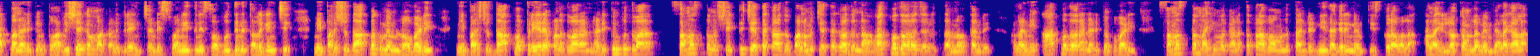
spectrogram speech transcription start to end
ఆత్మ నడిపింపు అభిషేకం మాకు అనుగ్రహించండి. స్వనీతిని స్వబుద్ధిని తొలగించి నీ పరిశుద్ధాత్మకు మేము లోబడి నీ పరిశుద్ధాత్మ ప్రేరేపణ ద్వారా నడిపింపు ద్వారా సమస్తము శక్తి చేత కాదు బలము చేత కాదు నా ఆత్మ ద్వారా జరుగుతుంది అన్నావు తండ్రి. అలా నీ ఆత్మ ద్వారా నడిపింపబడి సమస్త మహిమ గణత ప్రభావంలో తండ్రి నీ దగ్గరికి మేము తీసుకురావాలా? అలా ఈ లోకంలో మేము వెలగాల?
